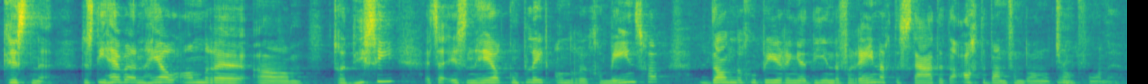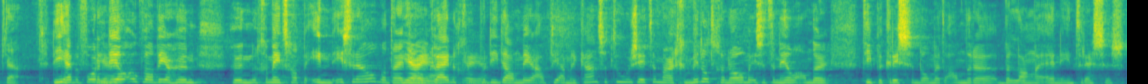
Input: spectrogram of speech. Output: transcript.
christenen. Dus die hebben een heel andere um, traditie. Het is een heel compleet andere gemeenschap dan de groeperingen die in de Verenigde Staten de achterban van Donald Trump vormen. Ja, die hebben voor een ja. deel ook wel weer hun, hun gemeenschappen in Israël. Want hij heeft Ja, ook ja. kleine groepen Ja, ja. die dan meer op die Amerikaanse tour zitten. Maar gemiddeld genomen is het een heel ander type christendom met andere belangen en interesses.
